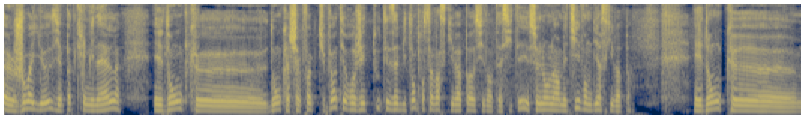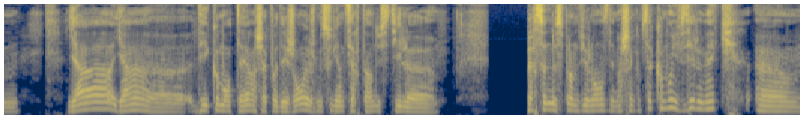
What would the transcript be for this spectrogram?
euh, joyeuse, il n'y a pas de criminels. Et donc, euh, donc, à chaque fois que tu peux interroger tous tes habitants pour savoir ce qui va pas aussi dans ta cité, et selon leur métier, ils vont te dire ce qui va pas. Et donc, euh, il y a, il y a euh, des commentaires à chaque fois des gens, et je me souviens de certains du style... Personne ne se plaint de violence, des machins comme ça. Comment il faisait le mec? Euh,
